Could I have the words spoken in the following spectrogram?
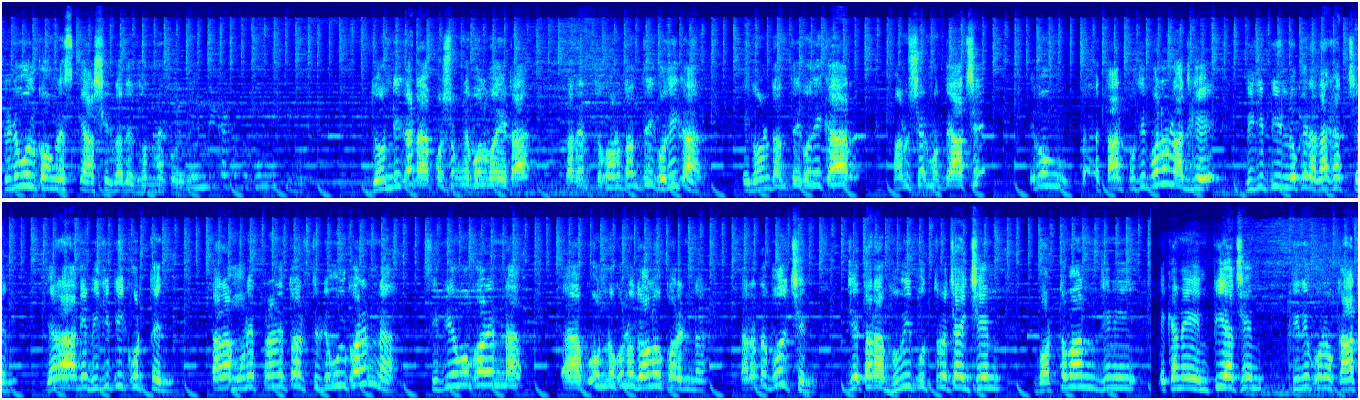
তৃণমূল কংগ্রেসকে আশীর্বাদে ধন্য করবে। দণ্ডিকাটা প্রসঙ্গে বলব এটা, তাদের তো গণতান্ত্রিক অধিকার। এই গণতান্ত্রিক অধিকার মানুষের মধ্যে আছে। এবং তার প্রতিফলন আজকে বিজেপির লোকেরা দেখাচ্ছেন। যারা আগে বিজেপি করতেন, তারা মনে প্রাণে তো আর তৃণমূল করেন না, সিপিএমও করেন না অন্য কোনো দলও করেন না। তারা তো বলছেন যে তারা ভূমিপুত্র চাইছেন, বর্তমান যিনি এখানে এমপি আছেন, তিনি কোনো কাজ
